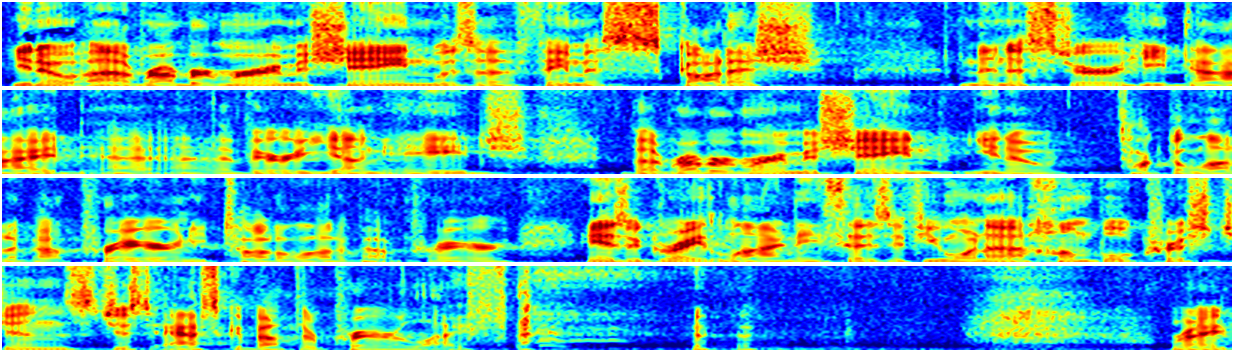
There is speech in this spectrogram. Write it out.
You know, uh, Robert Murray M'Cheyne was a famous Scottish minister. He died at a very young age. But Robert Murray M'Cheyne, you know, talked a lot about prayer and he taught a lot about prayer. he has a great line. He says, if you want to humble Christians, just ask about their prayer life. right?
